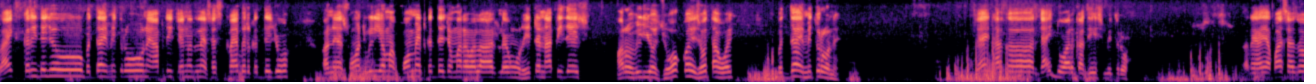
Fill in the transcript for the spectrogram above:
લાઈક કરી દેજો બધા મિત્રો ને આપણી ચેનલને સબસ્ક્રાઈબર કરી દેજો અને શોર્ટ વિડીયોમાં કોમેન્ટ કરી દેજો મારા વાલા. એટલે હું રિટર્ન આપી દઈશ. મારો વીડિયો જો કોઈ જોતા હોય, બધાય મિત્રોને. જય ઠાકર, જય દ્વારકાધીશ મિત્રો. અને અહીંયા પાછા જો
